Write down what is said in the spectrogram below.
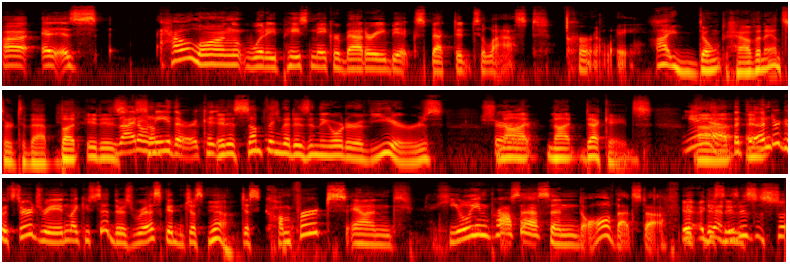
Uh, as how long would a pacemaker battery be expected to last currently? I don't have an answer to that, but it is. I don't some- either, it is something that is in the order of years, Sure. not not decades. Yeah, Uh, but to and- undergo surgery, and like you said, there's risk and just Yeah. discomfort and healing process and all of that stuff. It- again, this it is a,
